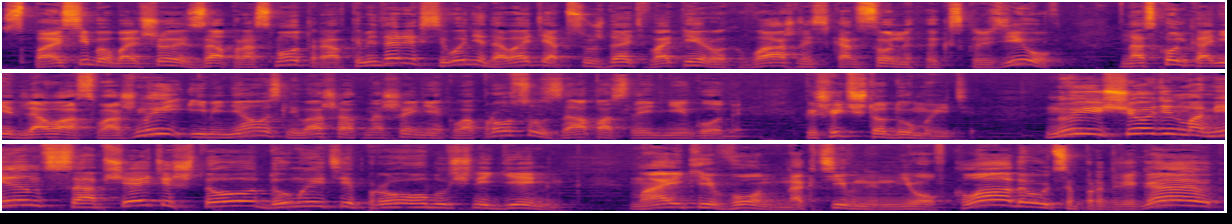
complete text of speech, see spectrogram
Спасибо большое за просмотр, а в комментариях сегодня давайте обсуждать, во-первых, важность консольных эксклюзивов, насколько они для вас важны и менялось ли ваше отношение к вопросу за последние годы. Пишите, что думаете. Ну и еще один момент, сообщайте, что думаете про облачный гейминг. Майки вон активно на него вкладываются, продвигают.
